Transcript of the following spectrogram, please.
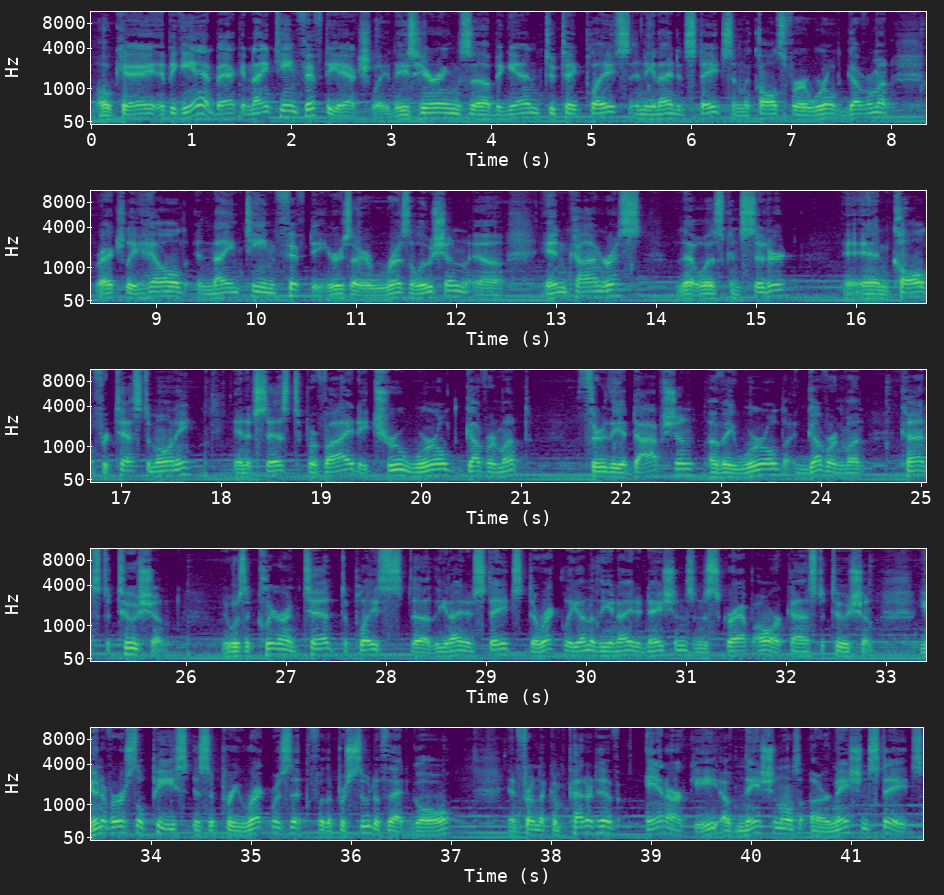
Okay, it began back in 1950 actually. These hearings uh, began to take place in the United States and the calls for a world government were actually held in 1950. Here's a resolution uh, in Congress that was considered and called for testimony and it says to provide a true world government through the adoption of a world government constitution there was a clear intent to place uh, the United States directly under the United Nations and to scrap our Constitution. Universal peace is a prerequisite for the pursuit of that goal, and from the competitive anarchy of nationals or nation states,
